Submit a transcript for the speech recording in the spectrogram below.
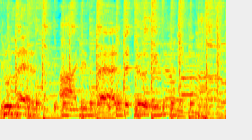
vamos, vamos, menina. Tá, vem, vem,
